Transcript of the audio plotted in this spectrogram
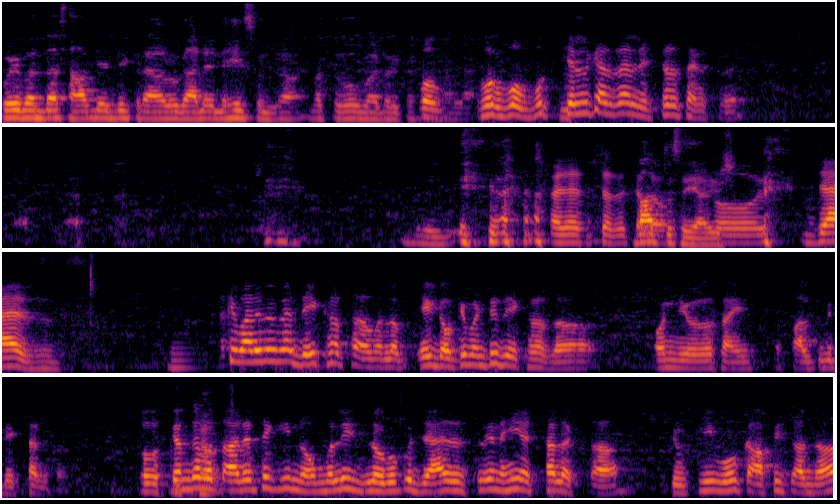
कोई बंदा सामने दिख रहा है और वो गाने नहीं सुन रहा मतलब वो मर्डर करने वाला है। वो वो वो किल कर रहा है लिटरल सेंस में। अच्छा चलो चलो बात तो सही है। तो जैज इसके बारे में मैं देख रहा था मतलब एक डॉक्यूमेंट्री देख रहा था ऑन न्यूरो साइंस फालतू भी देखता रहता तो उसके अंदर अच्छा। बता रहे थे कि नॉर्मली लोगों को जैज इसलिए नहीं अच्छा लगता क्योंकि वो काफ़ी ज़्यादा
